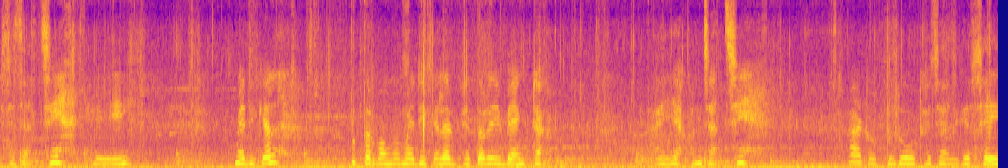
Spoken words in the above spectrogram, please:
এসে যাচ্ছি এই মেডিকেল উত্তরবঙ্গ মেডিকেলের ভেতরে এই ব্যাংকটা। এই এখন যাচ্ছি। আর রোদ্দুরও উঠেছে আজকে সেই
